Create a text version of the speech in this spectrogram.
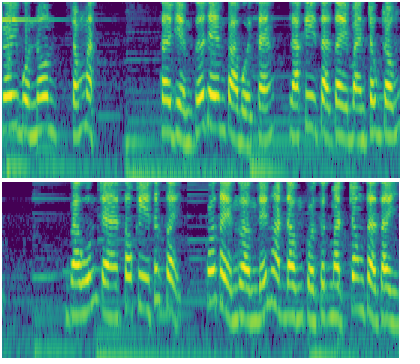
Gây buồn nôn, chóng mặt Thời điểm giữa đêm và buổi sáng là khi dạ dày bạn trống trống. Và uống trà sau khi thức dậy có thể ảnh hưởng đến hoạt động của giật mật trong dạ dày.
